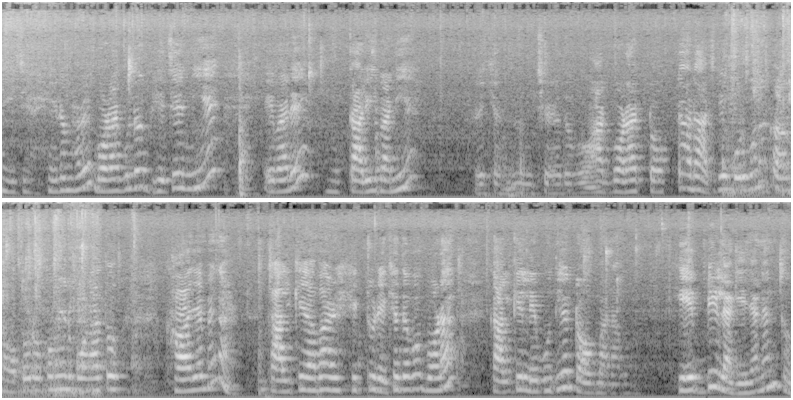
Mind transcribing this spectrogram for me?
এই যে, এরমভাবে বড়াগুলো ভেজে নিয়ে এবারে কারি বানিয়ে রেখে ছেড়ে দেবো। আর বড়ার টকটা আর আজকে করব না, কারণ অত রকমের বড়া তো খাওয়া যাবে না? কালকে আবার একটু রেখে দেবো বড়া, কালকে লেবু দিয়ে টক বানাবো। হেভি লাগে, জানেন তো?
